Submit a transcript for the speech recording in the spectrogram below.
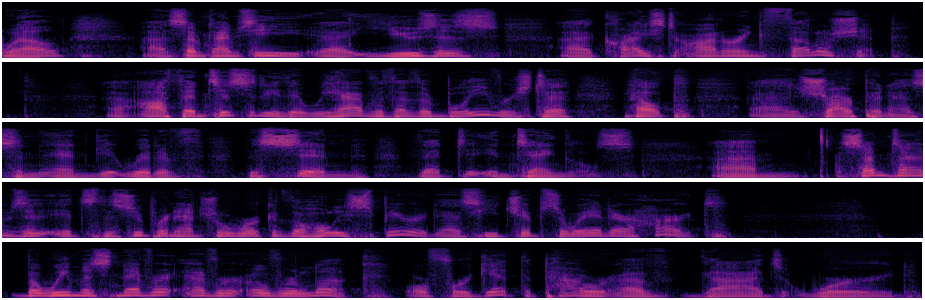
Well, uh, sometimes He uh, uses uh, Christ honoring fellowship. Uh, authenticity that we have with other believers to help uh, sharpen us and, and get rid of the sin that entangles. Um, sometimes it's the supernatural work of the Holy Spirit as He chips away at our heart. But we must never, ever overlook or forget the power of God's Word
